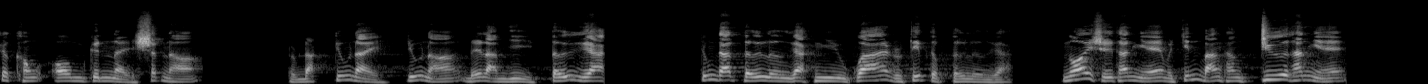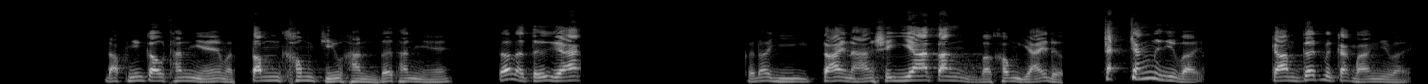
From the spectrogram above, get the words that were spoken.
chứ không ôm kinh này, sách nọ. Rồi đặt chú này, chú nọ để làm gì? Tự gạt. Chúng ta tự lường gạt nhiều quá, rồi tiếp tục tự lường gạt. Nói sự thanh nhẹ mà chính bản thân chưa thanh nhẹ. Đọc những câu thanh nhẹ mà tâm không chịu hành tới thanh nhẹ. Đó là tự gạt cái đó gì? Tai nạn sẽ gia tăng và không giải được. Chắc chắn là như vậy. Cam kết với các bạn như vậy.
